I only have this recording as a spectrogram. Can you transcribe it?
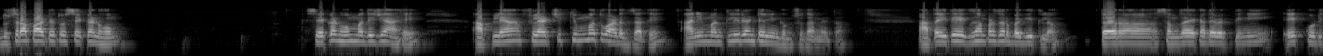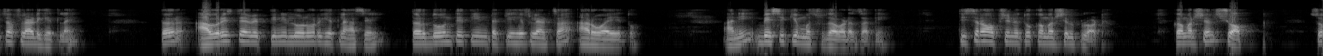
दुसरा पार्ट येतो सेकंड होम सेकंड होममध्ये जे आहे आपल्या फ्लॅटची किंमत वाढत जाते आणि मंथली रेंटल इन्कम सुद्धा मिळतं. आता इथे एक्झाम्पल जर बघितलं तर समजा एखाद्या व्यक्तीने एक कोटीचा फ्लॅट घेतलाय तर ॲव्हरेज त्या व्यक्तीने लोनवर घेतला असेल तर दोन ते तीन टक्के हे फ्लॅटचा आर ओ आय येतो. आणि बेसिक किंमत सुद्धा वाढत जाते. तिसरा ऑप्शन येतो commercial plot commercial shop so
